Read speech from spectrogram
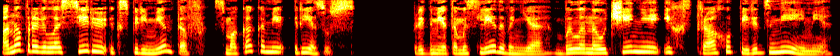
она провела серию экспериментов с макаками резус. Предметом исследования было научение их страху перед змеями,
